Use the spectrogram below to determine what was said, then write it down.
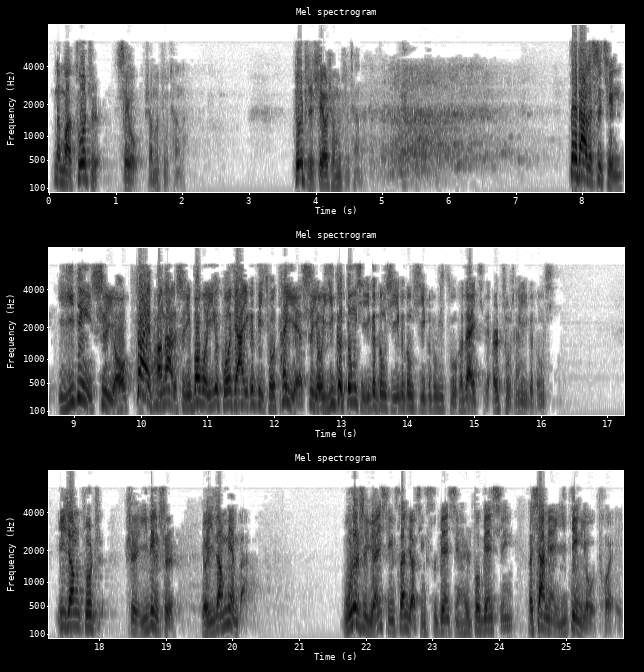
那么桌子是由什么组成的？桌子是由什么组成的？再大的事情，一定是由再庞大的事情，包括一个国家、一个地球，它也是由一个东西、一个东西、一个东西、一个东西组合在一起的，而组成一个东西。一张桌子是一定是有一张面板，无论是圆形、三角形、四边形还是多边形，它下面一定有腿。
